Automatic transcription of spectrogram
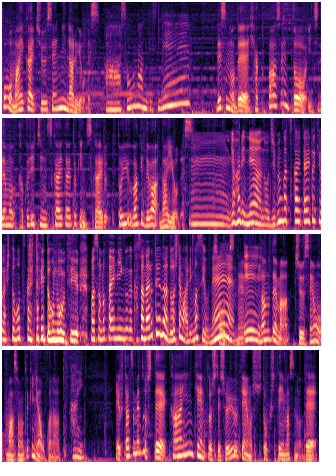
ほぼ毎回抽選になるようですああそうなんですね。ですので100%いつでも確実に使いたい時に使えるというわけではないようでうす、ーんやはりねあの自分が使いたい時は人も使いたいと思うっていう、まあ、そのタイミングが重なるというのはどうしてもありますよね。そうですね、ええなのでまあ抽選をまあその時には行うとはい。え2つ目として会員権として所有権を取得していますので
